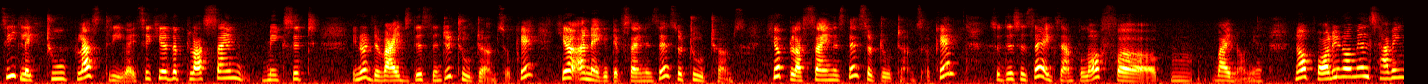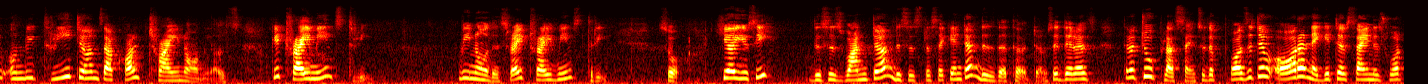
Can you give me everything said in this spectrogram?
See, like 2 plus 3y. So here the plus sign makes it, you know, divides this into two terms, okay? Here a negative sign is there, so two terms. Here plus sign is there, so two terms, okay? So this is the example of uh, binomial. Now polynomials having only three terms are called trinomials, okay? Tri means three. We know this, right? Tri means three. So here you see this is one term this is the second term this is the third term. So there is there are two plus signs. So the positive or a negative sign is what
